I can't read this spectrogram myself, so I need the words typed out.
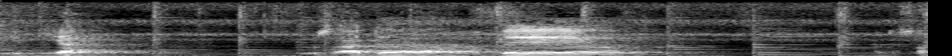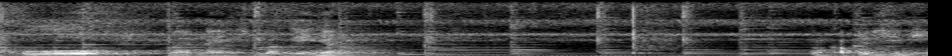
sini ya terus ada bel ada sapu dan lain sebagainya. Lengkapnya di sini.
